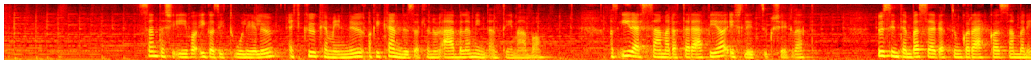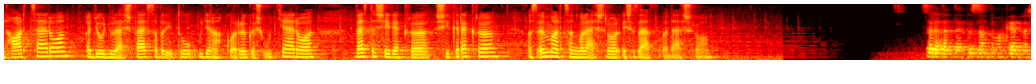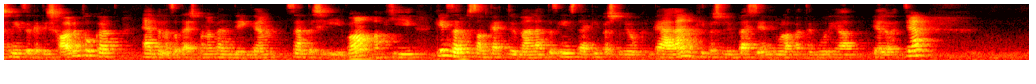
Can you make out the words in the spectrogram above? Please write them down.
Szentesi Éva igazi túlélő, egy kőkemény nő, aki kendőzetlenül áll bele minden témába. Az írás számára terápia és létszükséglet. Őszintén beszélgettünk a rákkal szembeni harcáról, a gyógyulás felszabadító ugyanakkor rögös útjáról, veszteségekről, sikerekről, az önmarcangolásról és az elfogadásról. Szeretettel köszöntöm a kedves nézőket és hallgatókat! Ebben az adásban a vendégem Szentesi Éva, aki 2022-ben lett az Insta Képes vagyok gálán, a Képes vagyok beszélni róla kategória jelöltje.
